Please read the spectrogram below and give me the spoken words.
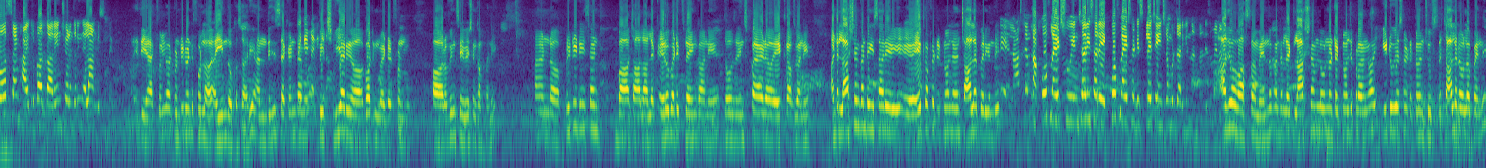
ఫస్ట్ టైం హైదరాబాద్లో అరేంజ్ చేయడం జరిగింది. ఎలా అనిపిస్తుంది? ఇది యాక్చువల్గా ట్వంటీ ట్వంటీ ఫోర్లో అయ్యింది ఒకసారి. And this is second time which we're got invited from రవింగ్స్ aviation company and pretty decent బా చాలా లైక్ ఏరోబెటిక్ ఫ్లయింగ్ కానీ దోస్ ఇన్స్పైర్డ్ ఎయిర్ క్రాఫ్ట్స్ కానీ అంటే లాస్ట్ టైం కంటే ఈసారి ఎయిర్ క్రాఫ్ట్ టెక్నాలజీ అనేది చాలా పెరిగింది. లాస్ట్ టైం తక్కువ ఫ్లైట్స్ చూపించారు ఈసారి ఎక్కువ ఫ్లైట్స్ డిస్ప్లే చేయించడం కూడా జరిగిందంట. అది వాస్తవమే. ఎందుకంటే లైక్ లాస్ట్ టైంలో ఉన్న టెక్నాలజీ పరంగా ఈ టూ ఇయర్స్ టెక్నాలజీ చూస్తే చాలా డెవలప్ అయింది.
